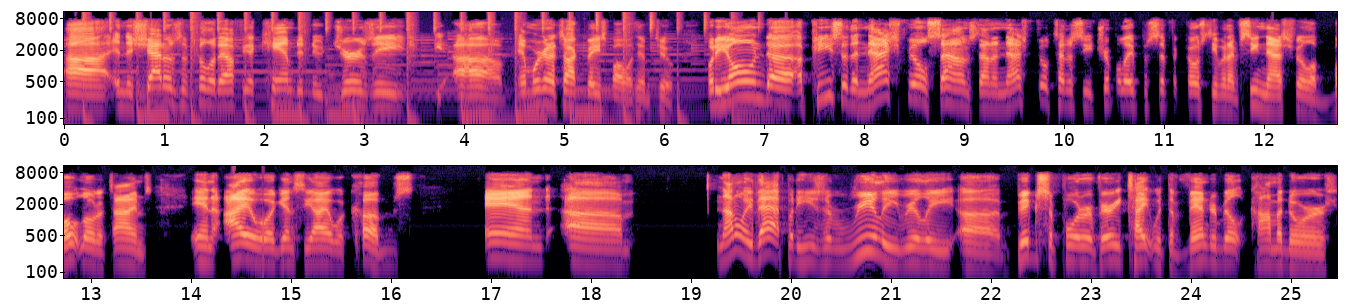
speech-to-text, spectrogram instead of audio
Uh, in the shadows of Philadelphia, Camden, New Jersey. Uh, and we're going to talk baseball with him too. But he owned uh, a piece of the Nashville Sounds down in Nashville, Tennessee, AAA Pacific Coast team. And I've seen Nashville a boatload of times in Iowa against the Iowa Cubs. And um, not only that, but he's a really, really uh, big supporter, very tight with the Vanderbilt Commodores,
